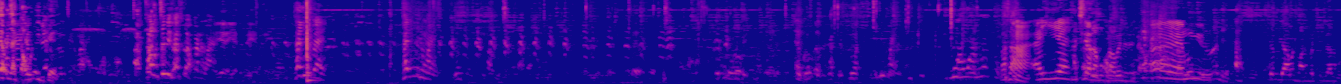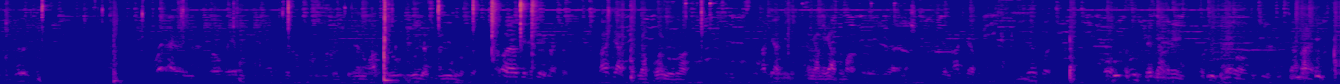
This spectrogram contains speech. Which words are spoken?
them like I will eat them. you Masa. Ah, yeah. Kachi ya mukwa wewe ndio. Eh, eh ah, Thank you.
